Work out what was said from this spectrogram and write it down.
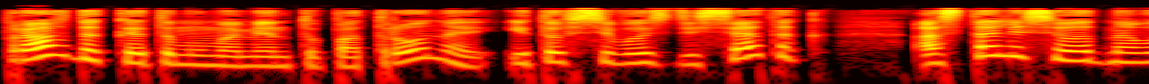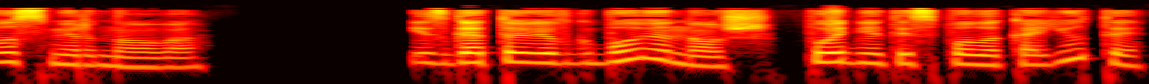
Правда, к этому моменту патроны, и то всего с десяток, остались у одного Смирнова. Изготовив к бою нож, поднятый с пола каюты,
